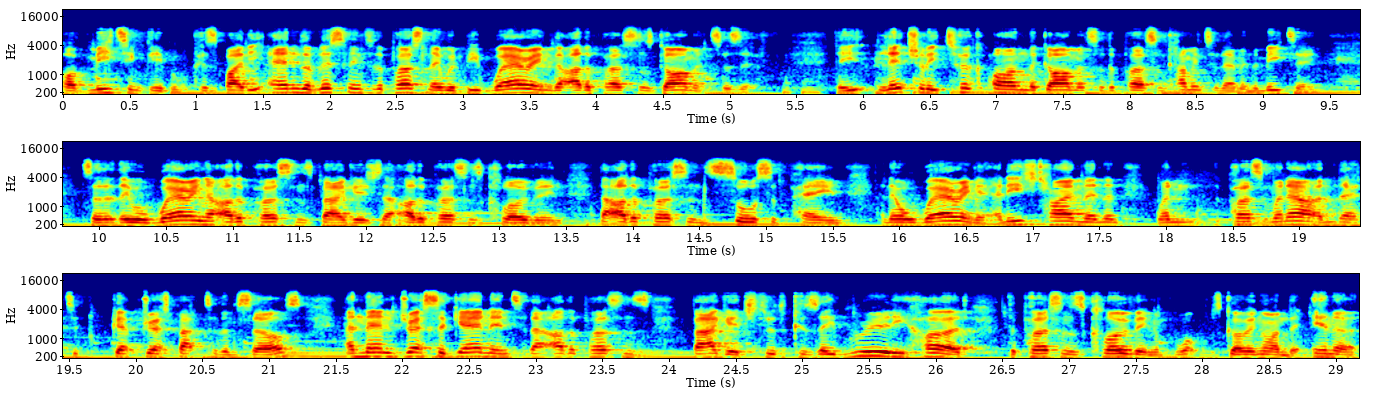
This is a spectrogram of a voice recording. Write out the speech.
of meeting people because by the end of listening to the person, they would be wearing the other person's garments as if. They literally took on the garments of the person coming to them in the meeting so that they were wearing that other person's baggage, that other person's clothing, that other person's source of pain, and they were wearing it. And each time, then when the person went out and they had to get dressed back to themselves, and then dress again into that other person's baggage, because they really heard the person's clothing of what was going on, the inner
